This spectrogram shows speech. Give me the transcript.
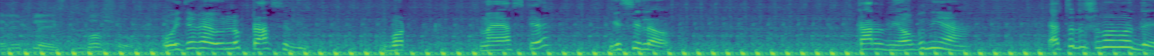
এনি প্লেস বসো। ওই জায়গায় ওই লোকটা আসেনি বট নাই আজকে? গেছিল? কারণ অগ্নিয়া এতটা সময়ের মধ্যে?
